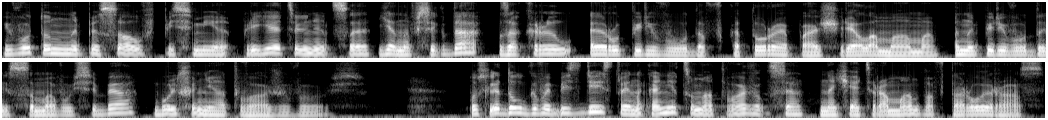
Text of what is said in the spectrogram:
и вот он написал в письме приятельнице «Я навсегда закрыл эру переводов, которая поощряла мама, а на переводы из самого себя больше не отваживаюсь». После долгого бездействия, наконец, он отважился начать роман во второй раз –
